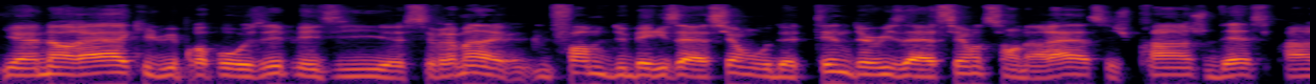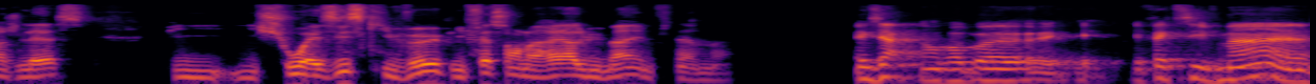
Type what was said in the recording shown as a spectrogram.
il y a un horaire qui lui est proposé, puis il dit c'est vraiment une forme d'ubérisation ou de tinderisation de son horaire, c'est je prends, je laisse, je prends, je laisse puis il choisit ce qu'il veut, puis il fait son horaire lui-même, finalement. Exact. Donc, on peut, effectivement, euh,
